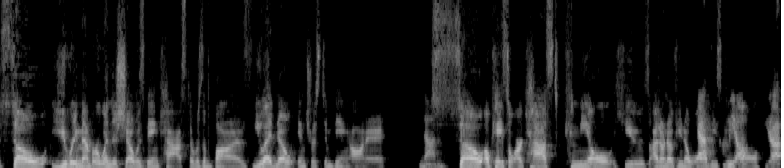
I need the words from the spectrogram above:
so you remember when the show was being cast, there was a buzz. You had no interest in being on it. None. So okay, so our cast, Camille Hughes. I don't know if you know Yeah, all these Camille. people. Yep.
